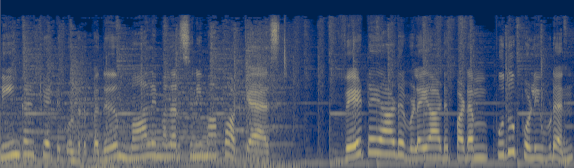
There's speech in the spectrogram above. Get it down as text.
நீங்கள் கேட்டுக்கொண்டிருப்பது மாலைமலர் சினிமா பாட்காஸ்ட் வேட்டையாடு விளையாடு படம் புது பொலிவுடன்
